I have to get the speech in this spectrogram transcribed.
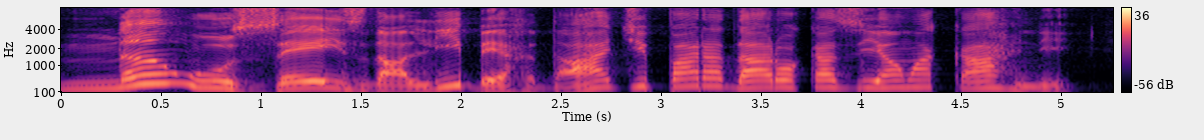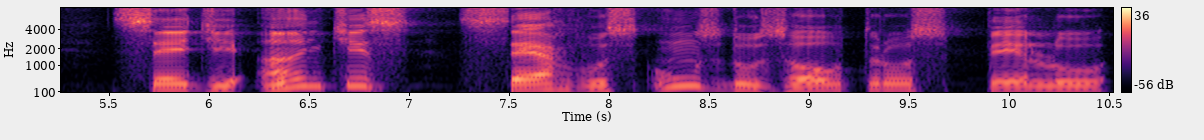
não useis da liberdade para dar ocasião à carne. Sede antes servos uns dos outros pelo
